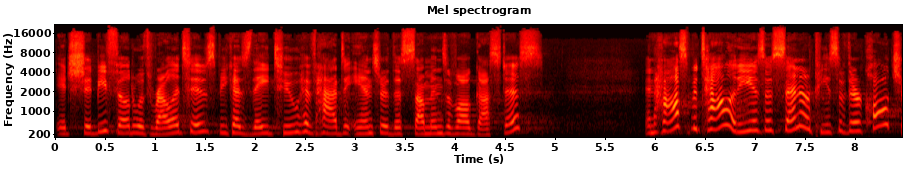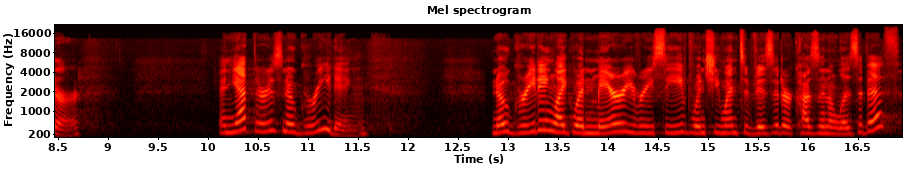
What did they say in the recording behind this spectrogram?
It should be filled with relatives because they too have had to answer the summons of Augustus. And hospitality is a centerpiece of their culture. And yet there is no greeting. No greeting like when Mary received when she went to visit her cousin Elizabeth.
